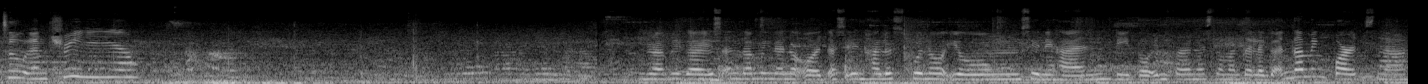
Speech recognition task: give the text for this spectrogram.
2 and 3. Grabe guys, ang daming nanood. As in, halos puno yung sinehan dito. In fairness naman talaga. Ang daming parts na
